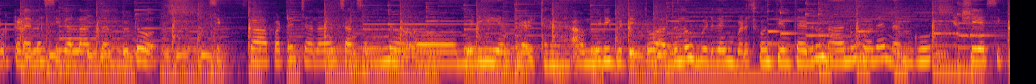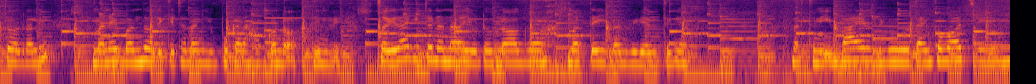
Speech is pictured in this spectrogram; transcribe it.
ಊರ ಕಡೆ ಎಲ್ಲ ಸಿಗಲ್ಲ ಅಂತಂದ್ಬಿಟ್ಟು ಸಿಕ್ಕಾಪಟ್ಟೆ ಚೆನ್ನಾಗಿ ಸಣ್ಣ ಸಣ್ಣ ಮಿಡಿ ಅಂತ ಹೇಳ್ತಾರೆ. ಆ ಮಿಡಿ ಬಿಟ್ಟಿತ್ತು. ಅದನ್ನು ಬಿಡ್ದಂಗೆ ಬೆಳೆಸ್ಕೊಂಡು ತಿಂತಾಯಿದ್ರು ನಾನು ಹೋದೆ. ನನಗೂ ಶೇರ್ ಸಿಕ್ತು ಅದರಲ್ಲಿ. ಮನೆಗೆ ಬಂದು ಅದಕ್ಕೆ ಚೆನ್ನಾಗಿ ಉಪ್ಪು, ಖಾರ ಹಾಕ್ಕೊಂಡು ತಿಂದ್ವಿ. ಸೊ ಇದಾಗಿತ್ತು ನನ್ನ ಯೂಟ್ಯೂಬ್ ಬ್ಲಾಗ್ ಮತ್ತು ಇನ್ನೊಂದು ವಿಡಿಯೋ ಜೊತೆಗೆ ಬರ್ತೀನಿ. ಬಾಯ್ ಎಲ್ರಿಗೂ. ಥ್ಯಾಂಕ್ ಫಾರ್ ವಾಚಿಂಗ್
